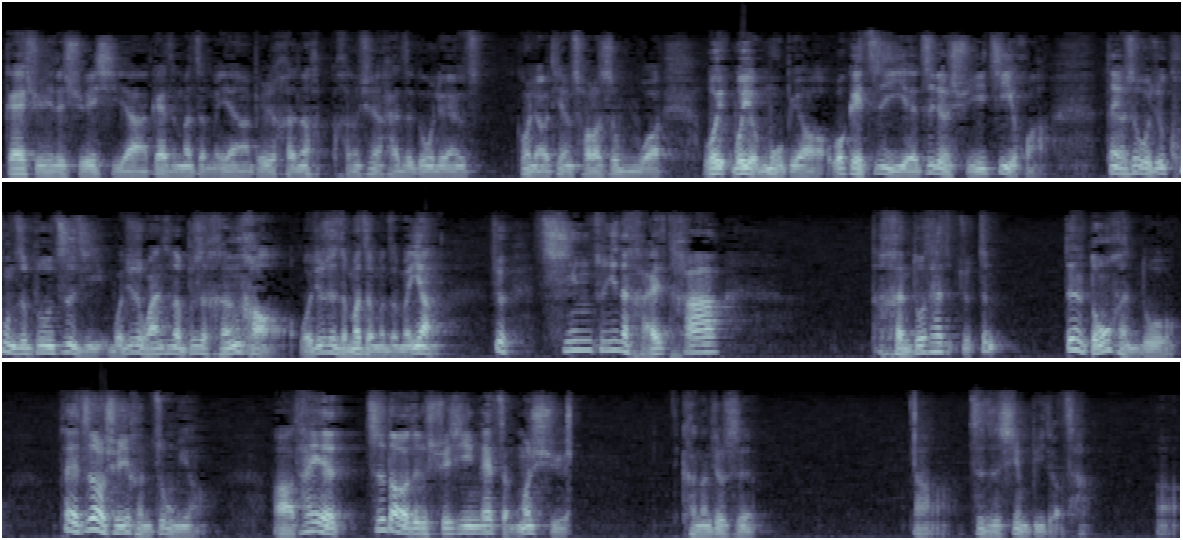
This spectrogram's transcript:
该学习的学习啊，该怎么怎么样。比如很多很多现在孩子跟我留言跟我聊天，曹老师，我我我有目标，我给自己也制定学习计划，但有时候我就控制不住自己，我就是完成的不是很好，我就是怎么怎么怎么样。就青春期的孩子，他很多他就真真的懂很多，他也知道学习很重要。啊，他也知道这个学习应该怎么学，可能就是啊，自制性比较差啊，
